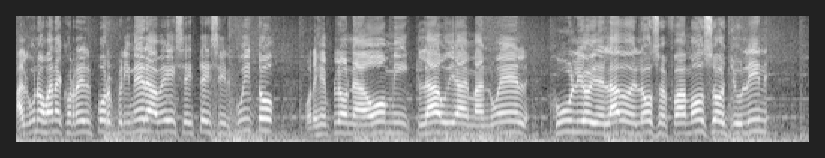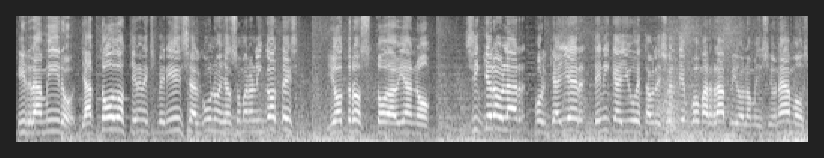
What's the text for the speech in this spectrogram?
Algunos van a correr por primera vez este circuito. Por ejemplo, Naomi, Claudia, Emanuel, Julio y del lado de los famosos Yulín y Ramiro. Ya todos tienen experiencia, algunos ya sumaron lingotes y otros todavía no. Sí quiero hablar porque ayer Denny Cayu estableció el tiempo más rápido, lo mencionamos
